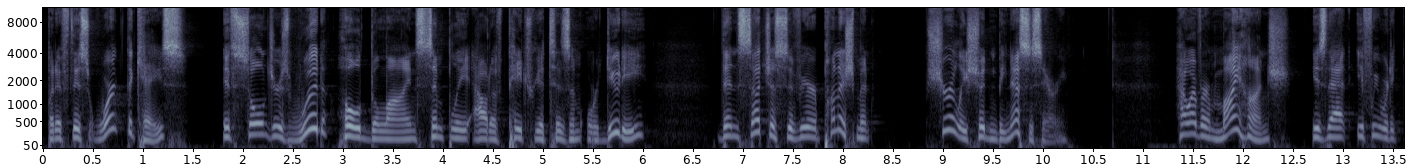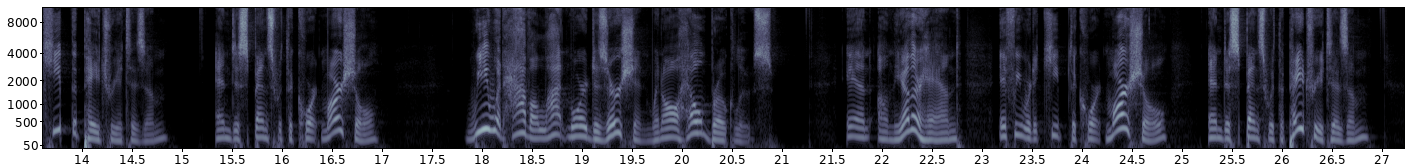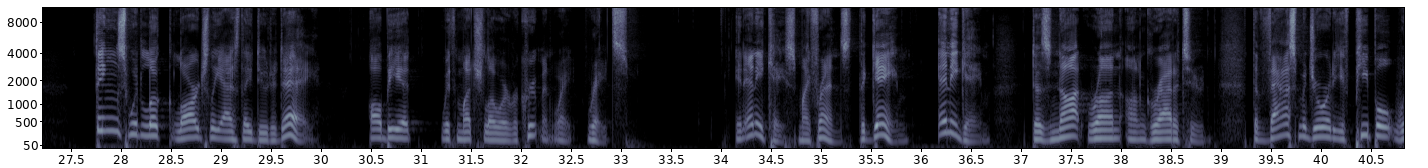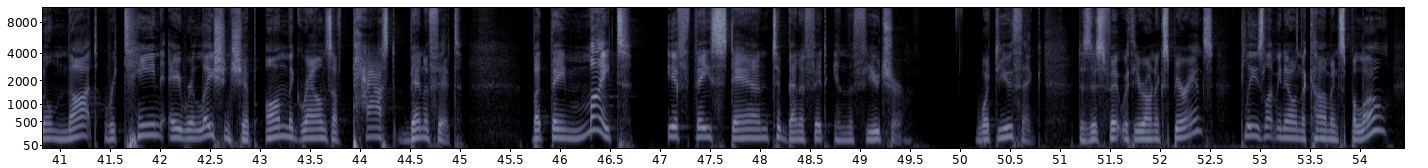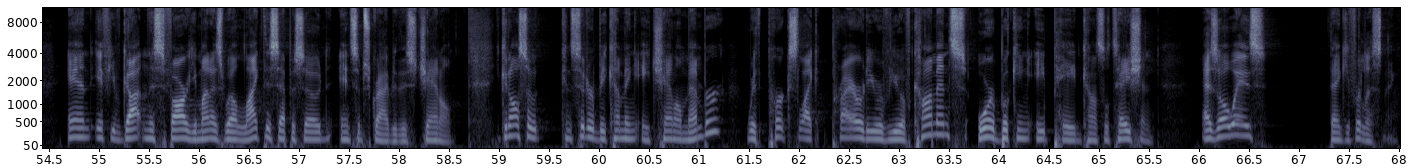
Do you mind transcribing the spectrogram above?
But if this weren't the case, if soldiers would hold the line simply out of patriotism or duty, then such a severe punishment surely shouldn't be necessary. However, my hunch is that if we were to keep the patriotism and dispense with the court martial, we would have a lot more desertion when all hell broke loose. And on the other hand, if we were to keep the court martial and dispense with the patriotism, things would look largely as they do today, albeit with much lower recruitment rates. In any case, my friends, the game, any game, does not run on gratitude. The vast majority of people will not retain a relationship on the grounds of past benefit, but they might if they stand to benefit in the future. What do you think? Does this fit with your own experience? Please let me know in the comments below. And if you've gotten this far, you might as well like this episode and subscribe to this channel. You can also consider becoming a channel member with perks like priority review of comments or booking a paid consultation. As always, thank you for listening.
